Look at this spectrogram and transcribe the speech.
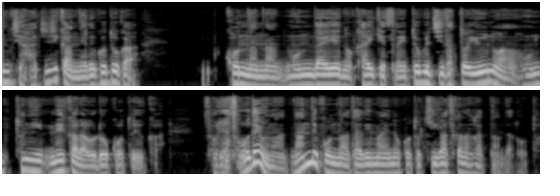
日8時間寝ることが困難な問題への解決の糸口だというのは本当に目から鱗というか、そりゃそうだよな。なんでこんな当たり前のこと気がつかなかったんだろうと。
